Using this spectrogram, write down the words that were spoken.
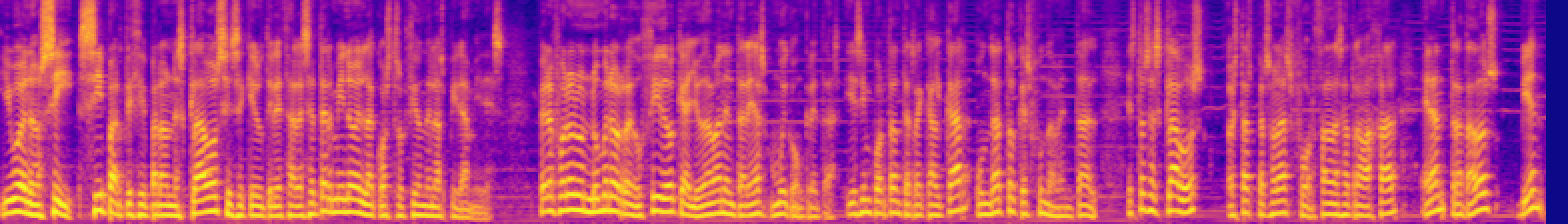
Y bueno, sí, sí participaron esclavos, si se quiere utilizar ese término, en la construcción de las pirámides. Pero fueron un número reducido que ayudaban en tareas muy concretas. Y es importante recalcar un dato que es fundamental. Estos esclavos, o estas personas forzadas a trabajar, eran tratados bien.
